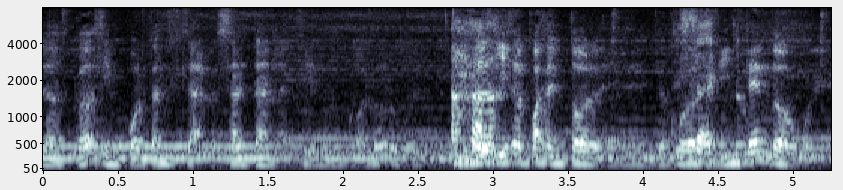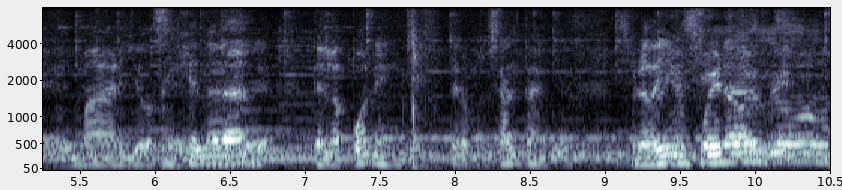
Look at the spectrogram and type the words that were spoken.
las cosas importantes las resaltan así en un color, güey. Y Ajá. eso- Y eso pasa en todo en los juegos de Exacto. Nintendo, güey. Mario, Zelda, general. güey, te lo ponen, güey, te lo resaltan, güey. Pero de ahí en Si fuera, no, güey, no,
